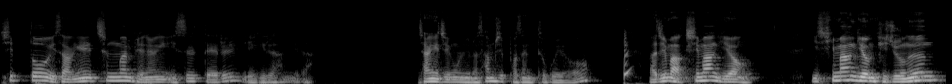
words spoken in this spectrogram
10도 이상의 측만 변형이 있을 때를 얘기를 합니다. 장애 지급률은 30%고요. 마지막 심한 기형. 이 심한 기형 기준은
